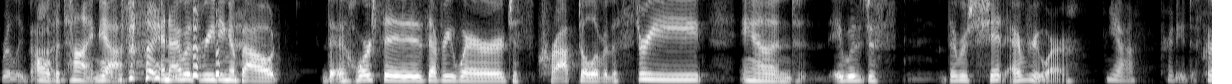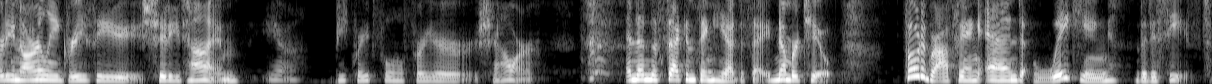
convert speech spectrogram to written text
really bad all the time. all Yeah. the time. and I was reading about the horses everywhere, just crapped all over the street. And it was just, there was shit everywhere. yeah, pretty disgusting. Pretty gnarly, greasy, shitty time. Yeah. Be grateful for your shower. and then the second thing he had to say, number two, photographing and waking the deceased.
